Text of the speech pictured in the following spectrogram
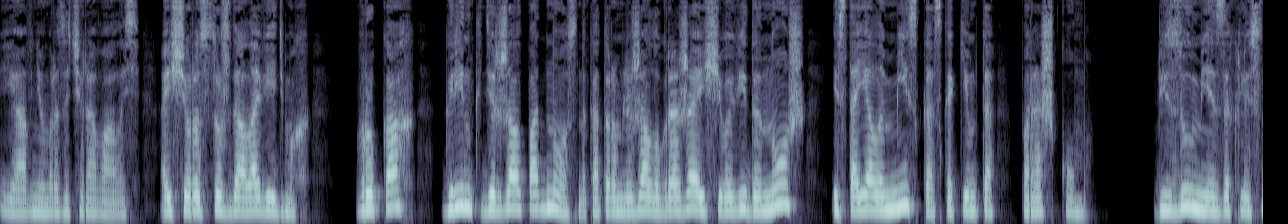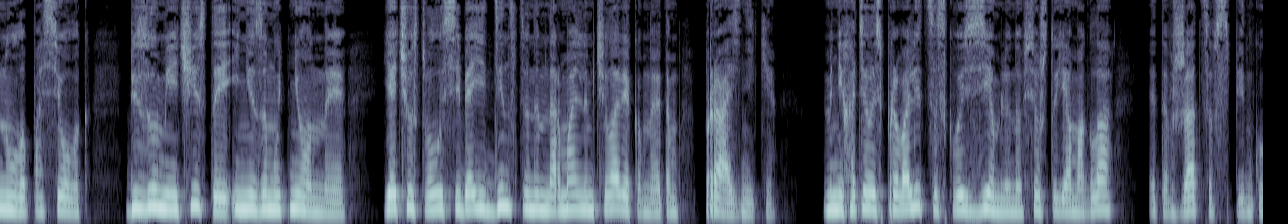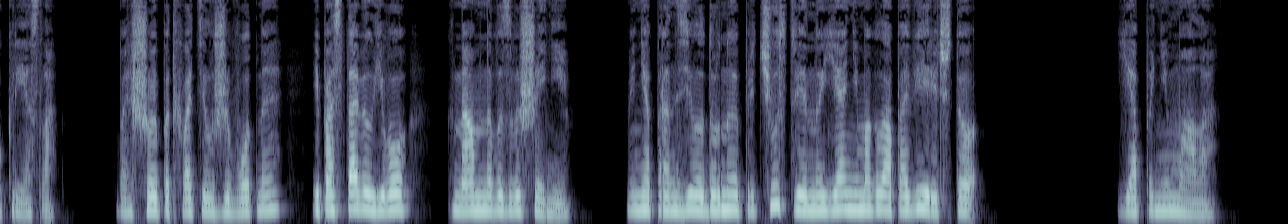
Я в нем разочаровалась, а еще рассуждала о ведьмах. В руках Гринг держал поднос, на котором лежал угрожающего вида нож и стояла миска с каким-то порошком. Безумие захлестнуло поселок. Безумие чистое и незамутненное. Я чувствовала себя единственным нормальным человеком на этом празднике. Мне хотелось провалиться сквозь землю, но все, что я могла, это вжаться в спинку кресла. Большой подхватил животное и поставил его к нам на возвышении. Меня пронзило дурное предчувствие, но я не могла поверить, что... Я понимала,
